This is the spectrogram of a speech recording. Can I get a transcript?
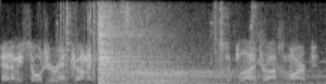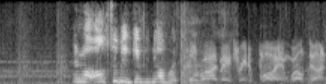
Enemy soldier incoming. Supply drops marked. And I'll also be giving you all my camera. Squad mates redeploying. Well done.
